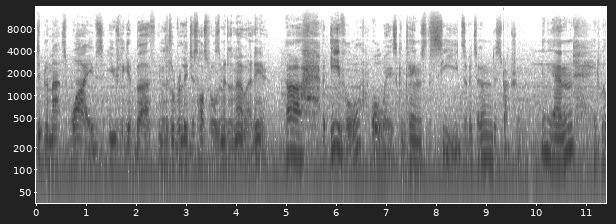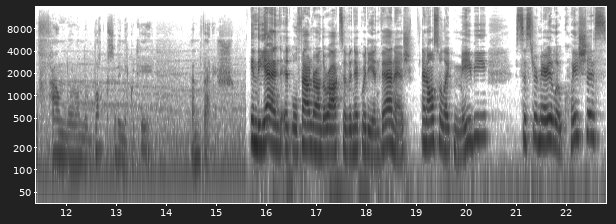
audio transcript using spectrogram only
diplomats' wives usually give birth in little religious hospitals in the middle of nowhere, do you? Ah, but evil always contains the seeds of its own destruction. In the end, it will founder on the rocks of iniquity and vanish. In the end, it will founder on the rocks of iniquity and vanish. And also, like, maybe Sister Mary Loquacious.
